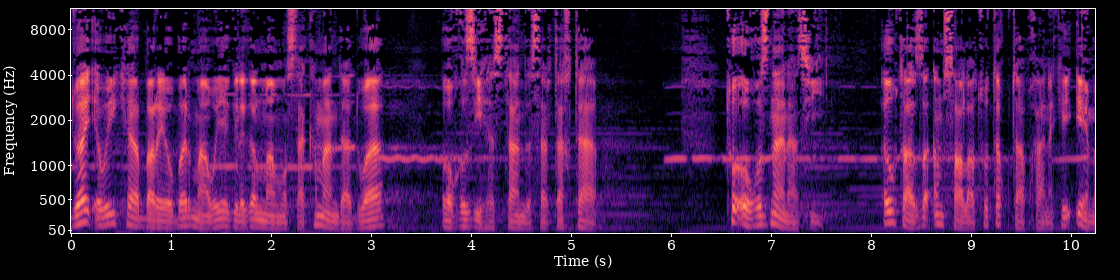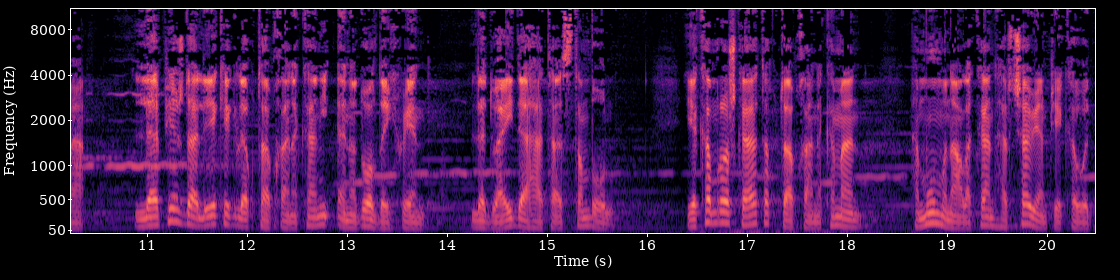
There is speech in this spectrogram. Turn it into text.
دوای ئەوەی کە بەڕێوەبەر ماوەیەک لەگەڵ مامۆستاکەماندا دوا، ئۆغزی هەستاندە سەر تەختە. تۆ ئۆغز ناناسی. ئەو تازە ئەمساڵاتۆتە قوتابخانەکەی ئێمە. لە پێشدا لە یەکێک لە قوتابخانەکانی ئەنەدۆڵ دەیخوێند، لە دواییدا هاتە ئەستەمبوڵ. یەکەم ڕۆژ کە هاتە قوتابخانەکەمان، هەموو مناڵەکان هەر چاویان پێ کەوت،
